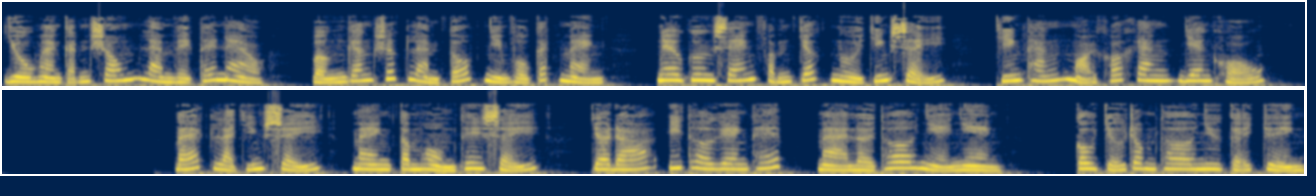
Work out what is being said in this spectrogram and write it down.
dù hoàn cảnh sống làm việc thế nào, vẫn gắng sức làm tốt nhiệm vụ cách mạng, nêu gương sáng phẩm chất người chiến sĩ, chiến thắng mọi khó khăn, gian khổ. Bác là chiến sĩ, mang tâm hồn thi sĩ, do đó ý thơ gan thép mà lời thơ nhẹ nhàng. Câu chữ trong thơ như kể chuyện,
